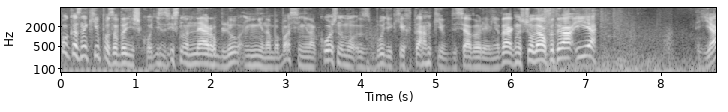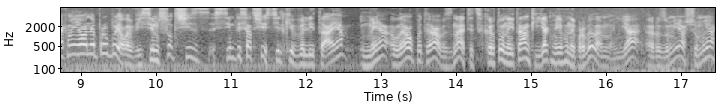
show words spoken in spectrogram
показників по завданій шкоді, звісно, не роблю ні на бабасі, ні на кожному з будь-яких танків 10 рівня. Так, ну що, Лео ПТА є. Як ми його не пробили? 876 тільки вилітає. Ми Лео ПТА, ви знаєте, це картонний танк, і як ми його не пробили, я розумів, що ми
